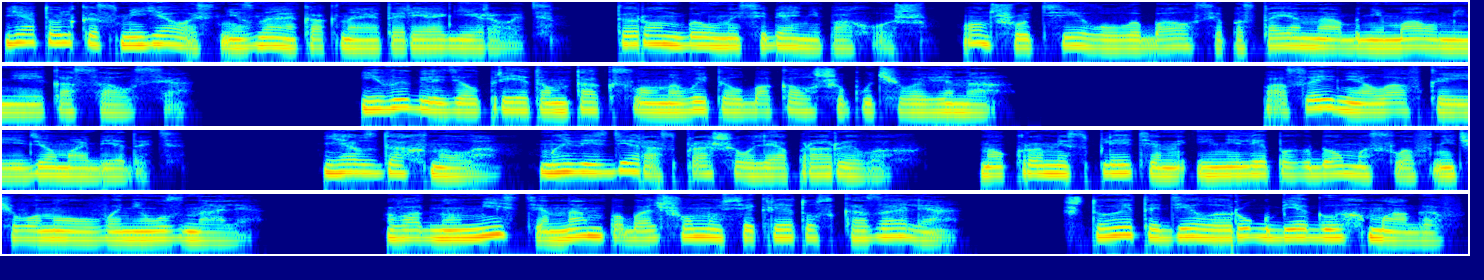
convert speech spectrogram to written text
Я только смеялась, не зная, как на это реагировать. Терон был на себя не похож. Он шутил, улыбался, постоянно обнимал меня и касался. И выглядел при этом так, словно выпил бокал шипучего вина. Последняя лавка и идем обедать. Я вздохнула. Мы везде расспрашивали о прорывах, но кроме сплетен и нелепых домыслов ничего нового не узнали. В одном месте нам по большому секрету сказали, что это дело рук беглых магов,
